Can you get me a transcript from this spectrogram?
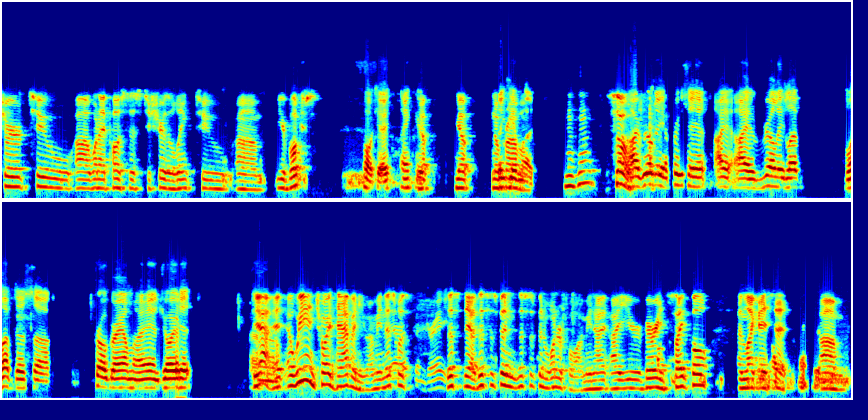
sure to uh, when I post this to share the link to um, your books. okay, thank you. Yep. Yep. No thank problem. you much. hmm So I really appreciate it. I I really love love this uh, program. I enjoyed it. yeah, Uh, and, and we enjoyed having you. I mean, this Yeah, was been great. this. Yeah, this has been this has been wonderful. I mean, I, I you're very insightful, and like I said, um,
